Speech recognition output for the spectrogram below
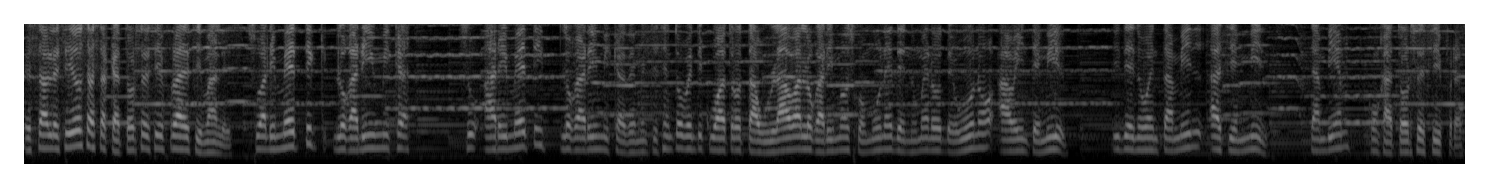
establecidos hasta 14 cifras decimales. Su aritmética logarítmica su Arithmetic logarítmica de 1624 tabulaba logaritmos comunes de números de 1 a 20.000 y de 90.000 a 100.000, también con 14 cifras.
